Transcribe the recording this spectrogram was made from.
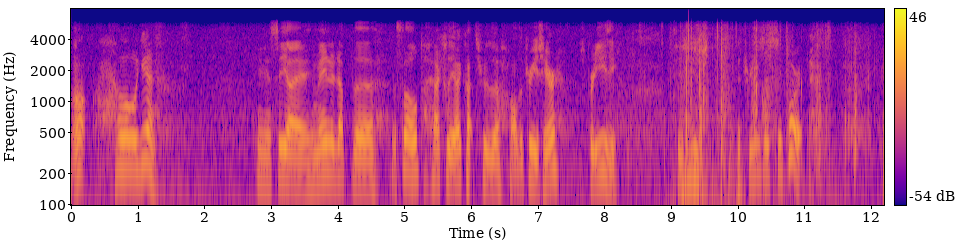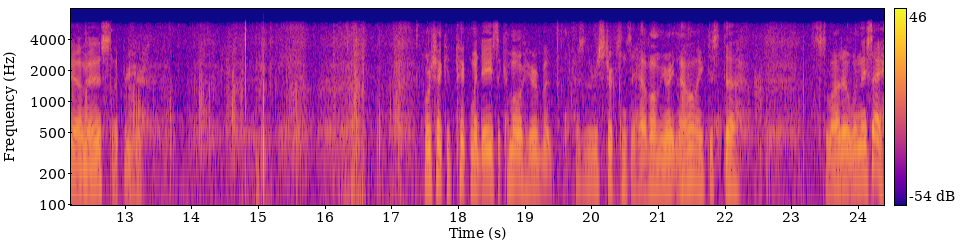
Well, hello again. You can see I made it up the, the slope. Actually, I cut through the, all the trees here. It's pretty easy. Just use the trees as support. Yeah, man, it's slippery here. Wish I could pick my days to come out here, but because of the restrictions they have on me right now, I just uh, out when they say.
